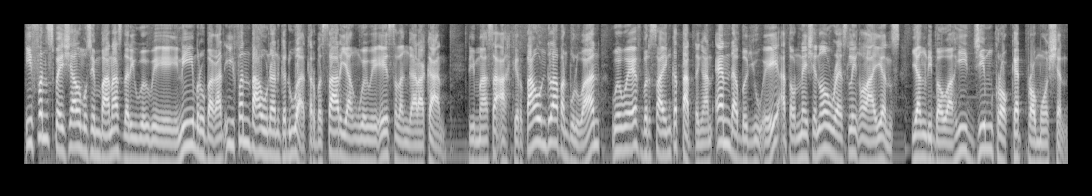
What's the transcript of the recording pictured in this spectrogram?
Event spesial musim panas dari WWE ini merupakan event tahunan kedua terbesar yang WWE selenggarakan. Di masa akhir tahun 80-an, WWF bersaing ketat dengan NWA atau National Wrestling Alliance yang dibawahi Jim Crockett Promotion.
